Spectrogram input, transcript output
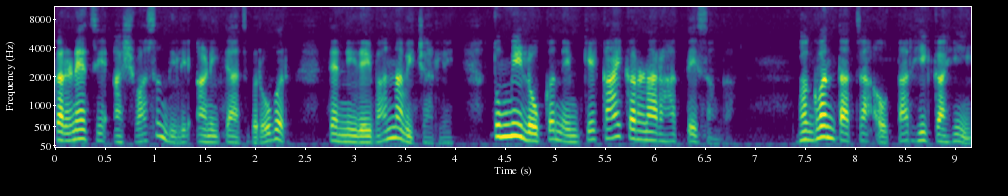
करण्याचे आश्वासन दिले आणि त्याचबरोबर त्यांनी देवांना विचारले तुम्ही लोक नेमके काय करणार आहात ते सांगा. भगवंताचा अवतार ही काही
